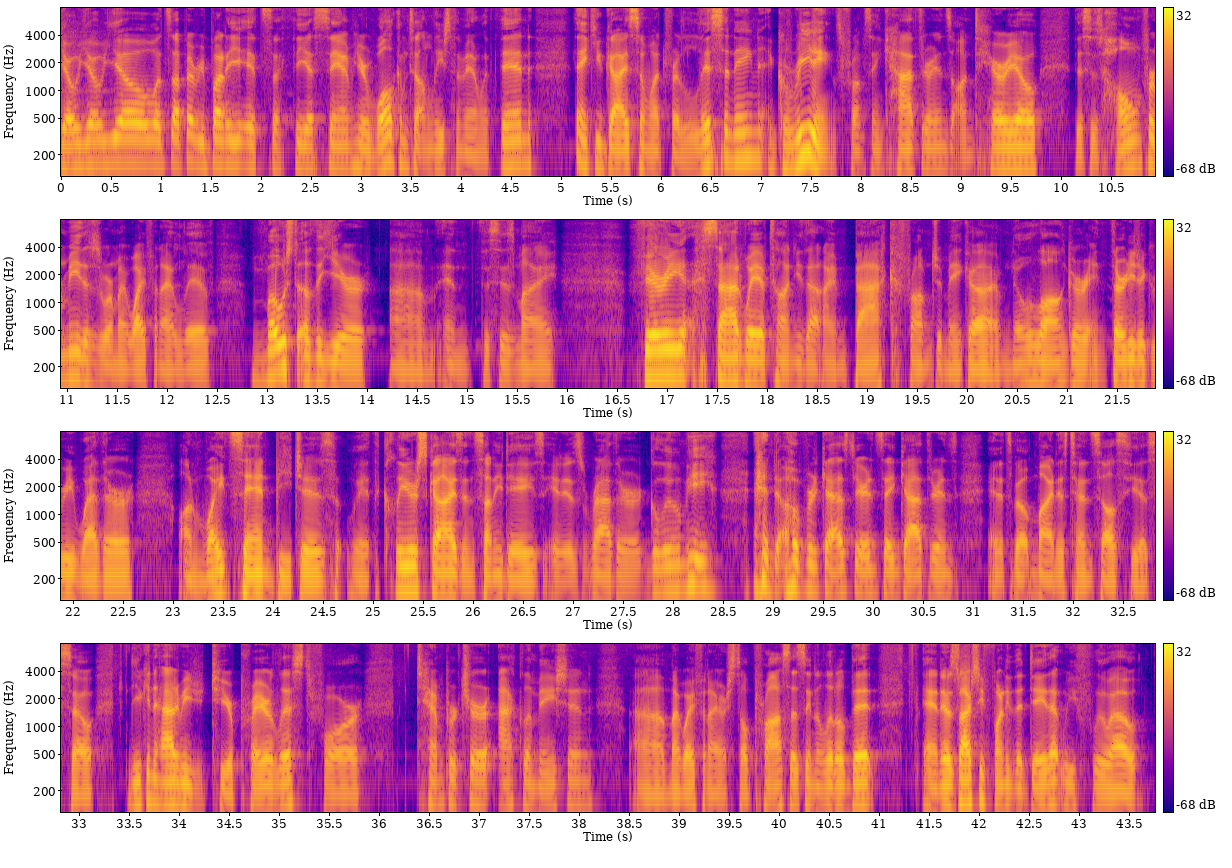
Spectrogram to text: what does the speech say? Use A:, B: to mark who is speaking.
A: Yo, yo, yo, what's up, everybody? It's Sathiya Sam here. Welcome to Unleash the Man Within. Thank you guys so much for listening. Greetings from St. Catharines, Ontario. This is home for me. This is where my wife and I live most of the year. Um, and this is my very sad way of telling you that I'm back from Jamaica. I'm no longer in 30 degree weather on white sand beaches with clear skies and sunny days. It is rather gloomy and overcast here in St. Catharines, and it's about minus 10 Celsius. So you can add me to your prayer list for temperature acclimation. Uh, my wife and I are still processing a little bit, and it was actually funny the day that we flew out.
